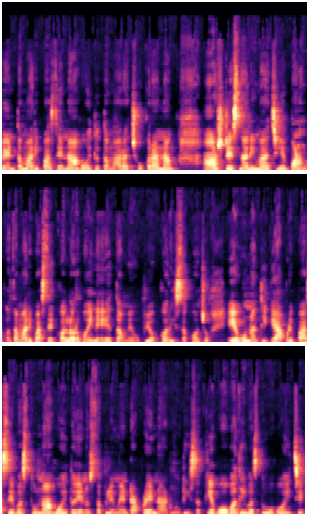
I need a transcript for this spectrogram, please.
પેન્ટ તમારી પાસે ના હોય તો તમારા છોકરાના સ્ટેશનરીમાં જે પણ તમારી પાસે કલર હોય ને એ તમે ઉપયોગ કરી શકો છો. એવું નથી કે આપણી પાસે વસ્તુ ના હોય તો એનું સપ્લિમેન્ટ આપણે ના ઢૂંઢી શકીએ. બહુ બધી વસ્તુઓ હોય છે.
